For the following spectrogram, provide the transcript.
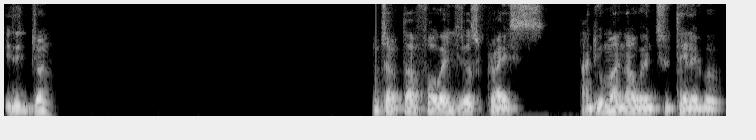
is it John chapter 4 where Jesus Christ and the woman now went to tell everybody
